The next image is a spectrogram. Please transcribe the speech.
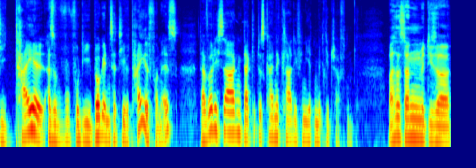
die Teil, also wo, wo die Bürgerinitiative Teil von ist, da würde ich sagen, da gibt es keine klar definierten Mitgliedschaften. Was ist dann mit dieser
